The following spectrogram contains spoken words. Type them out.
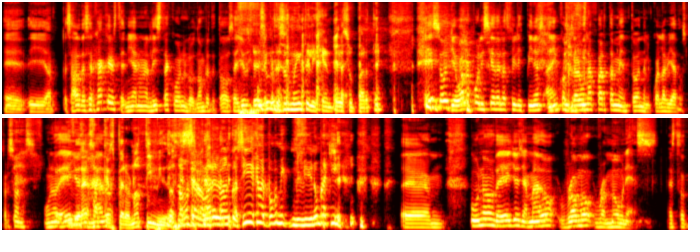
Eh, y a pesar de ser hackers, tenían una lista con los nombres de todos ellos. Eso, eso es muy inteligente de su parte. Eso llevó a la policía de las Filipinas a encontrar un apartamento en el cual había dos personas. Uno de ellos Eran llamado, hackers, pero no tímidos. Nos vamos a robar el banco. Sí, déjame pongo mi, mi- mi nombre aquí. eh, uno de ellos llamado Romo Ramones. Esto,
